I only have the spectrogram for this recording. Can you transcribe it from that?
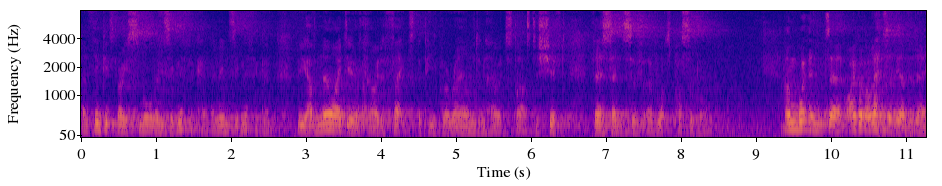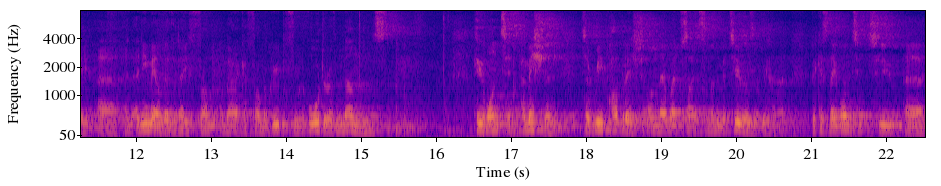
and think it's very small and significant and insignificant, but you have no idea of how it affects the people around and how it starts to shift their sense of, of what's possible. And, and uh, I got a letter the other day, uh, an, an email the other day from America from a group from an order of nuns who wanted permission to republish on their website some of the materials that we had because they wanted to uh,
